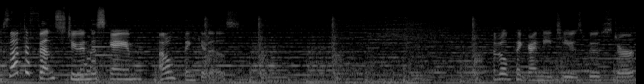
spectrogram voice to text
Is that defense too in this game? I don't think it is. I don't think I need to use booster.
